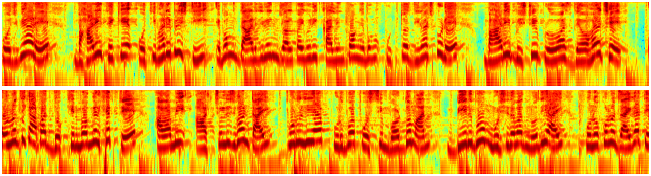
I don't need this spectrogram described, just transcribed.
কোচবিহারে ভারী থেকে অতি ভারী বৃষ্টি এবং দার্জিলিং, জলপাইগুড়ি, কালিম্পং এবং উত্তর দিনাজপুরে ভারী বৃষ্টির পূর্বাভাস দেওয়া হয়েছে। অন্যদিকে আবার দক্ষিণবঙ্গের ক্ষেত্রে আগামী আটচল্লিশ ঘন্টায় পুরুলিয়া, পূর্ব, পশ্চিম বর্ধমান, বীরভূম, মুর্শিদাবাদ নদিয়ায় কোনো কোনো জায়গাতে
